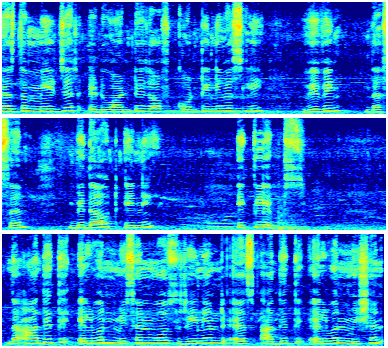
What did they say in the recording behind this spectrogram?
has the major advantage of continuously viewing the sun without any eclipse The Aditya L1 mission was renamed as Aditya L1 mission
